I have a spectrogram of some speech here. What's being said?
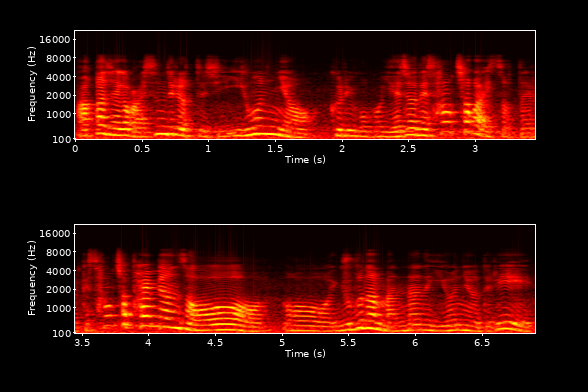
아까 제가 말씀드렸듯이 이혼녀 그리고 뭐 예전에 상처가 있었다 이렇게 상처 팔면서 어, 유부남 만나는 이혼녀들이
